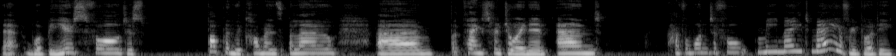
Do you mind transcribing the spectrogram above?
that would be useful, just pop in the comments below. Um, but thanks for joining and have a wonderful Me Made May, everybody.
